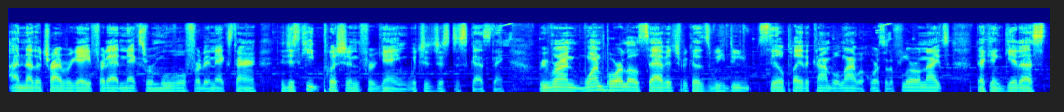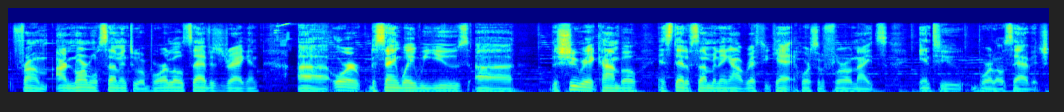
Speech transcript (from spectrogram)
another Tri Brigade for that next removal for the next turn to just keep pushing for game, which is just disgusting. We run one Borlo Savage because we do still play the combo line with Horse of the Floral Knights that can get us from our normal summon to a Borlo Savage Dragon, uh, or the same way we use uh, the Shoe Red combo instead of summoning out Rescue Cat, Horse of the Floral Knights into Borlo Savage.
